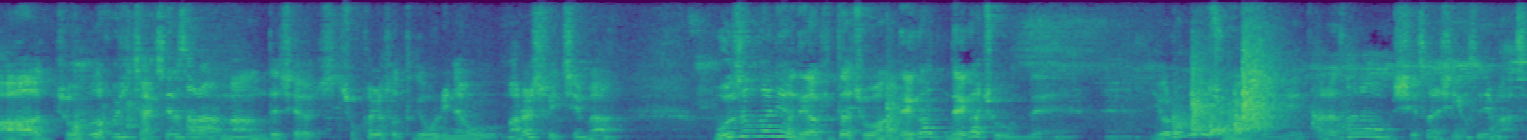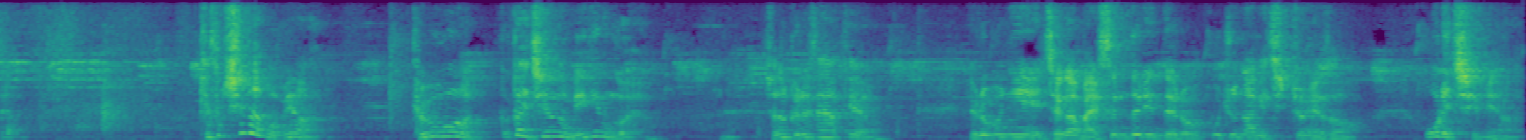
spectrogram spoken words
아 저보다 훨씬 잘 치는 사람은 많은데 제가 쪽팔려서 어떻게 올리냐고 말할 수 있지만 뭔 상관이야 내가 기타 좋아 내가 내가 좋은데 예. 여러분이 중요한 거지 다른 사람 시선 신경 쓰지 마세요 계속 치다 보면 결국은 끝까지 치는 놈이 이기는 거예요 예. 저는 그렇게 생각해요 여러분이 제가 말씀드린 대로 꾸준하게 집중해서 오래 치면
